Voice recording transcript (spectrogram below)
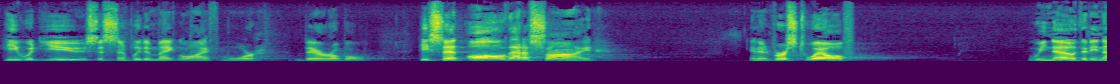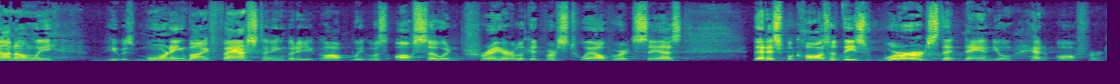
he would use just simply to make life more bearable. He set all that aside. And in verse 12, we know that he not only he was mourning by fasting, but he was also in prayer. Look at verse 12 where it says that it's because of these words that Daniel had offered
